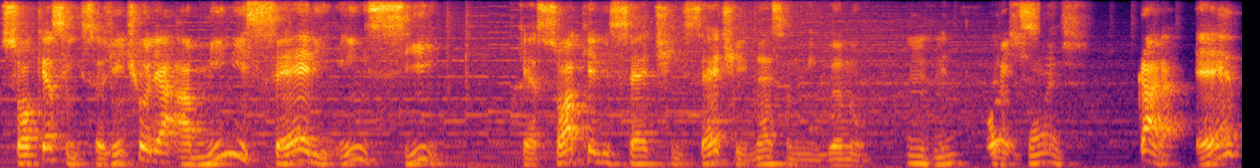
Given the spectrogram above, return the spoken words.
Só que assim, se a gente olhar a minissérie em si, que é só aquele 7 7, né, se eu não me engano, uhum. Cara, é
